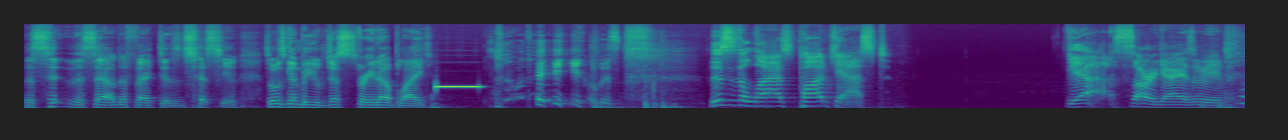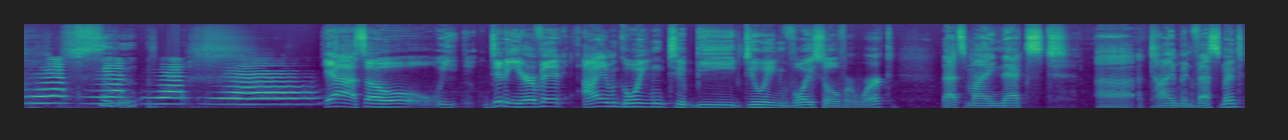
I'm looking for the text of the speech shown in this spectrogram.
this, the sound effect is just you. So it's gonna be just straight up like, this. This is the last podcast yeah, sorry guys. I mean, yeah, so we did a year of it. I am going to be doing voiceover work. That's my next uh, time investment.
